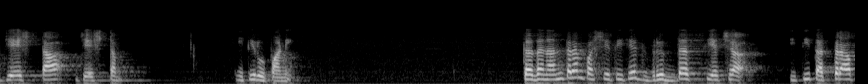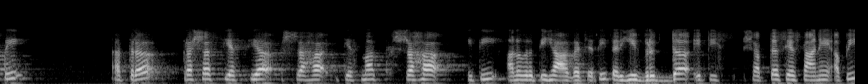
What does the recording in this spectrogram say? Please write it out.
ज्येष्ठा, ज्येष्ठम् इति रूपाणि। तदनन्तरं पश्यति चेत् वृद्धस्य च इति तत्रापि अत्र प्रशस्यस्य श्रः इत्यस्मात् श्रः इति अनुवृत्तिः आगच्छति, तर्हि वृद्ध इति शब्दस्य स्थाने अपि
